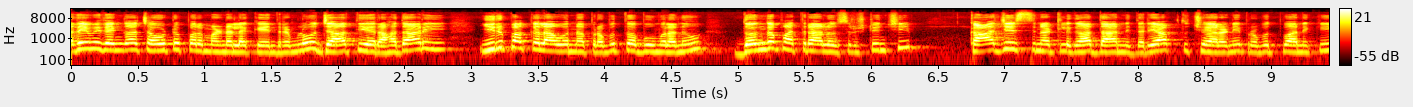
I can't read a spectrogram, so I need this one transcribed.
అదేవిధంగా చౌటుప్పల మండల కేంద్రంలో జాతీయ రహదారి ఇరుపక్కల ఉన్న ప్రభుత్వ భూములను దొంగ పత్రాలు సృష్టించి కాజేసినట్లుగా దాన్ని దర్యాప్తు చేయాలని ప్రభుత్వానికి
